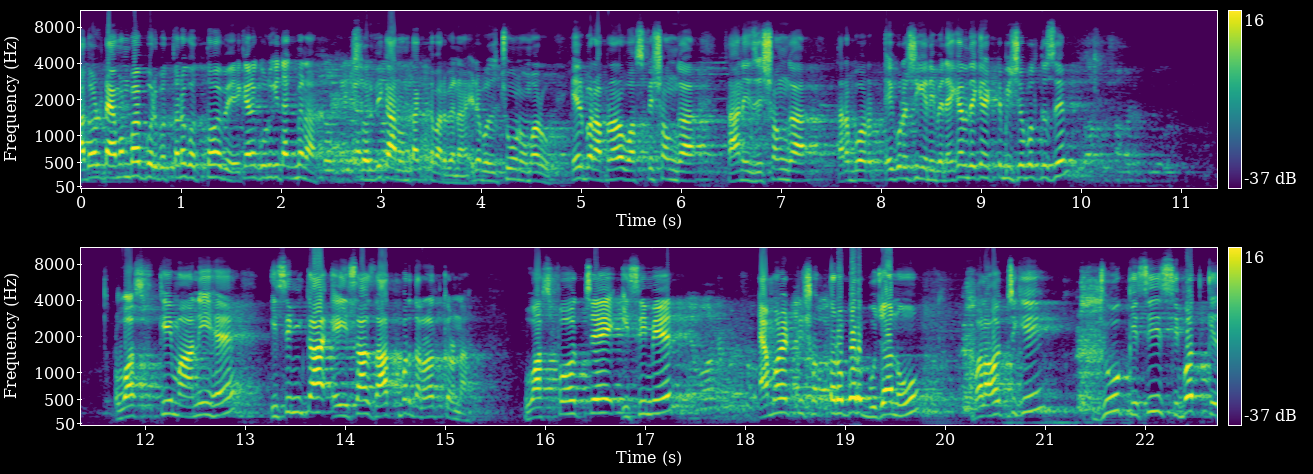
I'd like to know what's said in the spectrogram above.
আদলটা এমনভাবে পরিবর্তন করতে হবে। এখানে কোনো কি থাকবে না? সরফি কানুন থাকতে পারবে না। এটা বলছে চুন ওমারও এরপর আপনারা ওয়াসফের সংজ্ঞা তা নিজের সংজ্ঞা, তারপর এগুলো শিখে নেবেন। এখানে দেখেন একটা বিষয় বলতেছে, ওয়াসফ কি মানি হ্যাঁ ইসিমকা এইসা জাত পর দালালত করনা ওয়াসফ হচ্ছে ইসিমের এমন একটি সত্তার উপর বোঝানো, বলা হচ্ছে কি, জু কিসি সিবত কে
